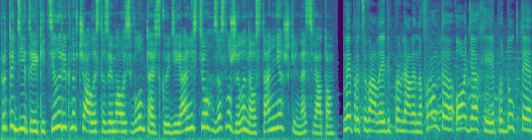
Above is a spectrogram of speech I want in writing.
Проте діти, які цілий рік навчались та займались волонтерською діяльністю, заслужили на останнє шкільне свято. Ми працювали і відправляли на фронт е, одяг і продукти,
